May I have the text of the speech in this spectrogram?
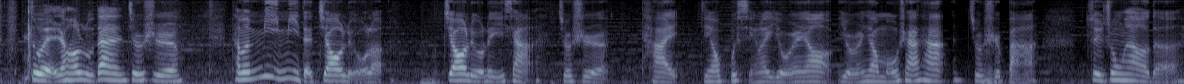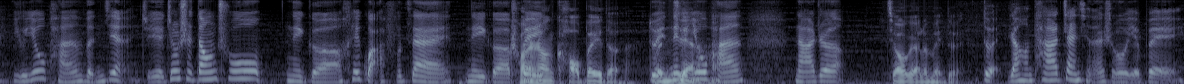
对，然后卤蛋就是他们秘密的交流了。交流了一下，就是他已经要不行了，有人要有人要谋杀他，就是把最重要的一个 U 盘文件，也就是当初那个黑寡妇在那个船上拷贝的对那个 U 盘拿着交给了美队。对，然后他站起来的时候也被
